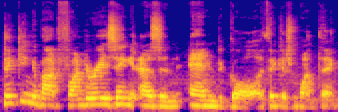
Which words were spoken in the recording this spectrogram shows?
thinking about fundraising as an end goal, I think, is one thing.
